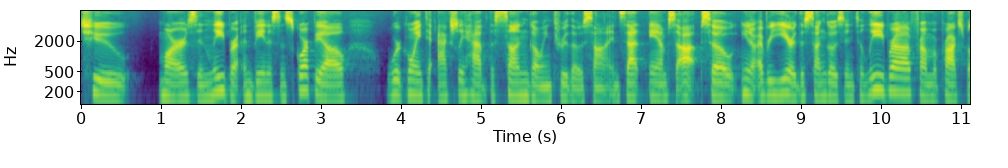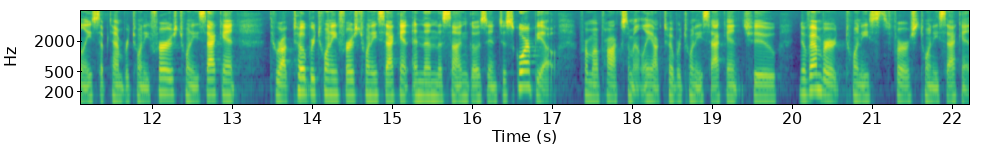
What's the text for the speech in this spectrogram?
to Mars in Libra and Venus in Scorpio, we're going to actually have the sun going through those signs. That amps up. So, you know, every year the sun goes into Libra from approximately September 21st, 22nd through October 21st, 22nd, and then the sun goes into Scorpio from approximately October 22nd to November 21st, 22nd.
